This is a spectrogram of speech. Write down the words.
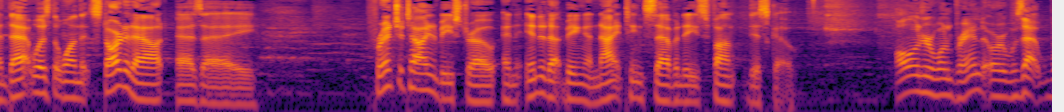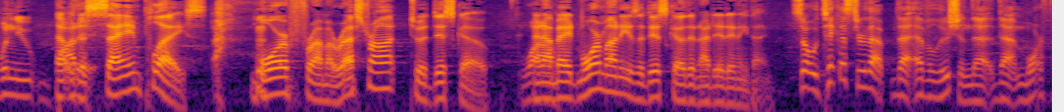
And that was the one that started out as a French Italian bistro and ended up being a 1970s funk disco. All under one brand, or was that when you that was it? the same place, more from a restaurant to a disco. Wow. And I made more money as a disco than I did anything. So take us through that that evolution, that that morph,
